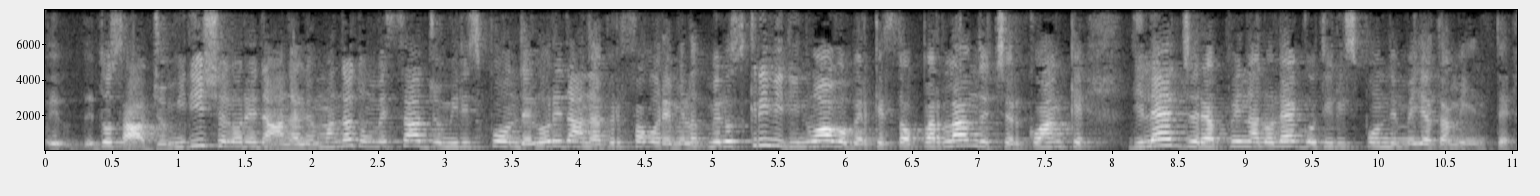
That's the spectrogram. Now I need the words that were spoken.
eh, dosaggio. Mi dice dice Loredana, le ho mandato un messaggio, mi risponde Loredana per favore me lo, me lo scrivi di nuovo perché sto parlando e cerco anche di leggere, appena lo leggo ti rispondo immediatamente.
